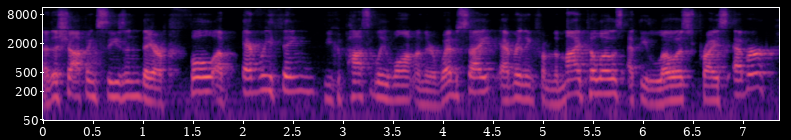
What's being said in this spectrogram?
Now, this shopping season, they are full of everything you could possibly want on their website. Everything from the My Pillows at the lowest price ever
